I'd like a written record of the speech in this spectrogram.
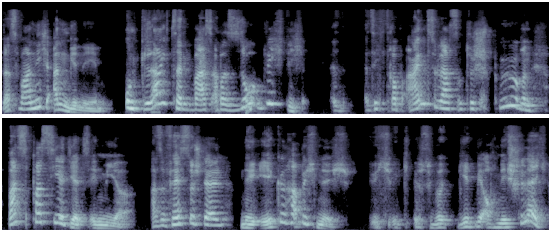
Das war nicht angenehm. Und gleichzeitig war es aber so wichtig, äh, sich darauf einzulassen zu spüren, was passiert jetzt in mir. Also festzustellen, nee, Ekel habe ich nicht. Ich, es geht mir auch nicht schlecht.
